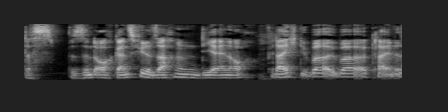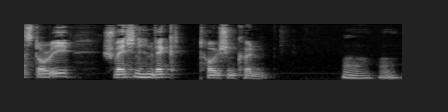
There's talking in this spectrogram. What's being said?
das sind auch ganz viele Sachen, die einen auch vielleicht über, über kleine Story-Schwächen hinweg täuschen können. Mhm.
